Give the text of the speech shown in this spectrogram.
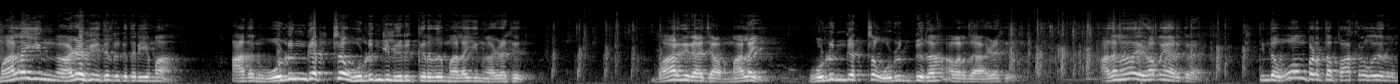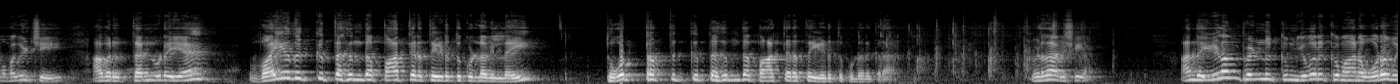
மலையின் அழகு இதில் இருக்கு தெரியுமா? அதன் ஒழுங்கற்ற ஒழுங்கில் இருக்கிறது மலையின் அழகு. பாரதி ராஜா மலை ஒழுங்கற்ற ஒழுங்கு தான் அவரது அழகு. அதனால இளமையா இருக்கிறார். இந்த ஓம் படத்தை பார்க்குற போது எனக்கு மகிழ்ச்சி. அவர் தன்னுடைய வயதுக்கு தகுந்த பாத்திரத்தை எடுத்துக்கொள்ளவில்லை தோற்றத்துக்கு தகுந்த பாத்திரத்தை எடுத்துக்கொண்டிருக்கிறார் இவ்வளோதான் விஷயம். அந்த இளம் பெண்ணுக்கும் இவருக்குமான உறவு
